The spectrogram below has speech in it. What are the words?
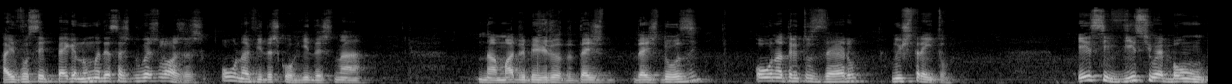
Aí você pega numa dessas duas lojas, ou na Vidas Corridas na, na Madre Benedita 10, 1012, ou na Trito Zero no Estreito. Esse vício é bom,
